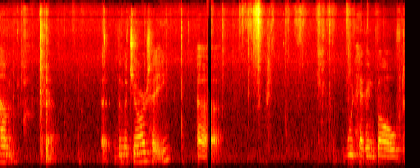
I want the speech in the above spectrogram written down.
Um, the majority uh, would have involved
